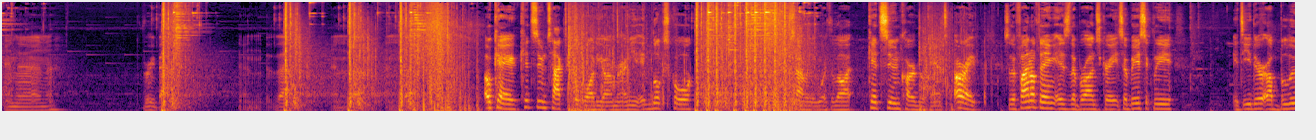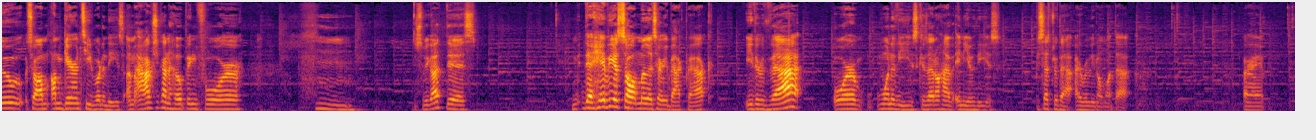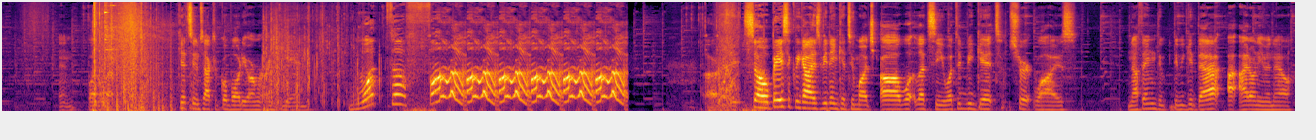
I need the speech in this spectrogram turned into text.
and then very back, and that, and that, and that. Okay, Kitsune tactical body armor. I mean, it looks cool. It's not really worth a lot. Kitsune cargo pants. All right. So the final thing is the bronze crate. So basically. It's either a blue, so I'm, I'm guaranteed one of these. I'm actually kind of hoping for, hmm, so we got this. The heavy assault military backpack. Either that or one of these because I don't have any of these. Besides for that, I really don't want that. Alright. And bottom left. Kitsune tactical body armor again. What the fuck? Alright, so basically guys, we didn't get too much. Uh, what, let's see, what did we get shirt-wise? Nothing? Did, did we get that? I, I don't even know.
